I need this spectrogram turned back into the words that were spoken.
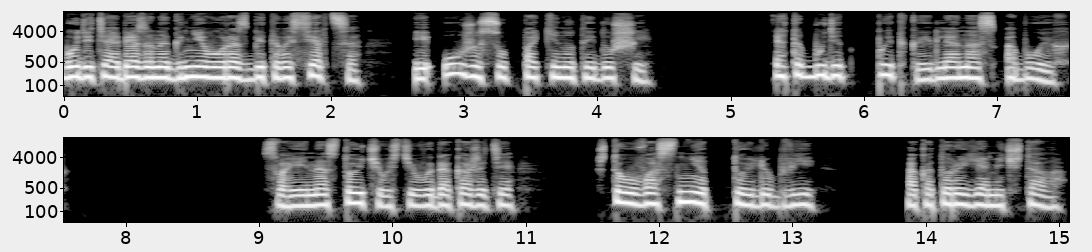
будете обязаны гневу разбитого сердца и ужасу покинутой души. Это будет пыткой для нас обоих. Своей настойчивостью вы докажете, у вас нет той любви, о которой я мечтала.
